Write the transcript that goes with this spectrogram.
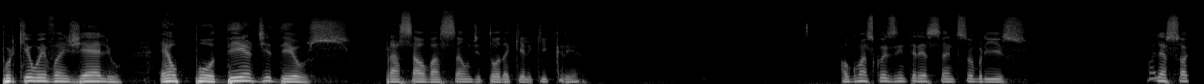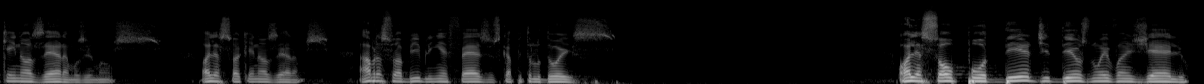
porque o Evangelho é o poder de Deus para a salvação de todo aquele que crer. Algumas coisas interessantes sobre isso. Olha só quem nós éramos, irmãos. Olha só quem nós éramos. Abra sua Bíblia em Efésios, capítulo 2. Olha só o poder de Deus no Evangelho,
